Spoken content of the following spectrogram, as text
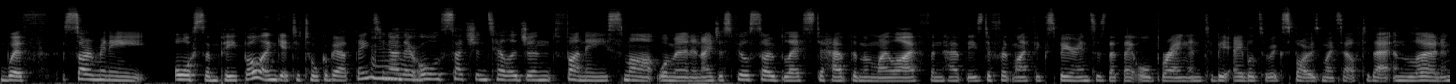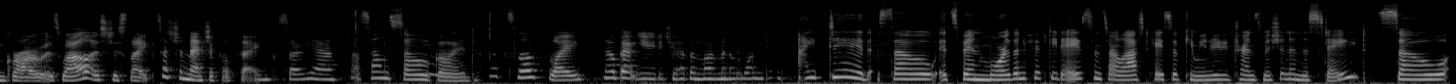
with so many awesome people and get to talk about things. You know, they're mm. all such intelligent, funny, smart women, and I just feel so blessed to have them in my life and have these different life experiences that they all bring and to be able to expose myself to that and learn and grow as well. It's just like such a magical thing. So, yeah, That sounds so good. That's lovely. How about you? Did you have a moment of wonder? I did. So it's been more than 50 days since our last case of community transmission in the state. So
